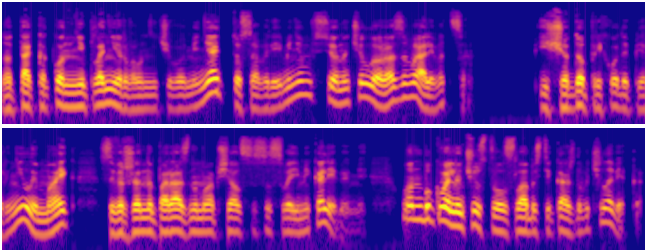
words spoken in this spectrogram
Но так как он не планировал ничего менять, то со временем все начало разваливаться. Еще до прихода Пернилы Майк совершенно по-разному общался со своими коллегами. Он буквально чувствовал слабости каждого человека.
